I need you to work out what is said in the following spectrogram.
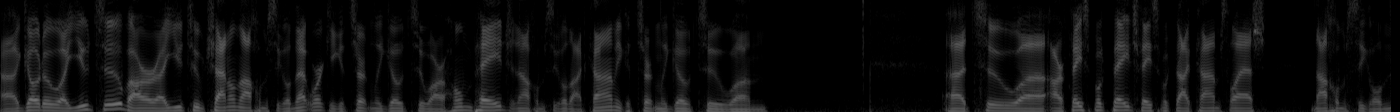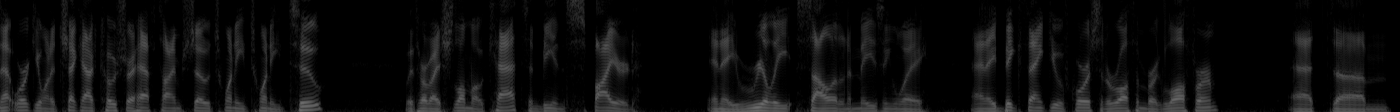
Uh, go to uh, YouTube, our uh, YouTube channel, Nachum Segal Network. You could certainly go to our homepage NachumSegal.com. You could certainly go to um, uh, to uh, our Facebook page, Facebook.com slash Nachum Segal Network. You want to check out Kosher Halftime Show 2022 with Rabbi Shlomo Katz and be inspired in a really solid and amazing way. And a big thank you, of course, to the Rothenberg Law Firm at um,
